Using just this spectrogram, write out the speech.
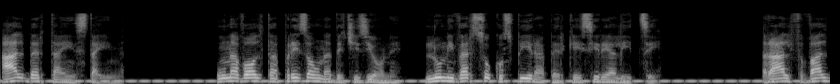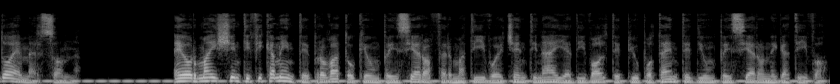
Albert Einstein. Una volta presa una decisione, l'universo cospira perché si realizzi. Ralph Waldo Emerson. È ormai scientificamente provato che un pensiero affermativo è centinaia di volte più potente di un pensiero negativo.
